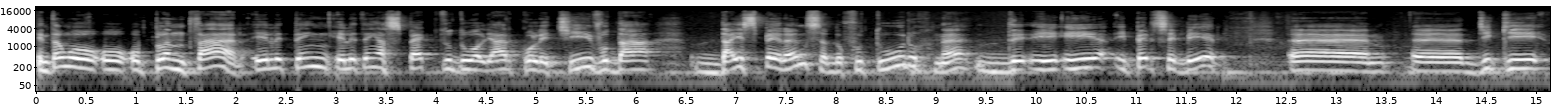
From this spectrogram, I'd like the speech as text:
Então, o, o, o, plantar, ele tem, ele tem aspecto do olhar coletivo, da, da esperança do futuro, né? De, e, e, perceber é, é, de que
